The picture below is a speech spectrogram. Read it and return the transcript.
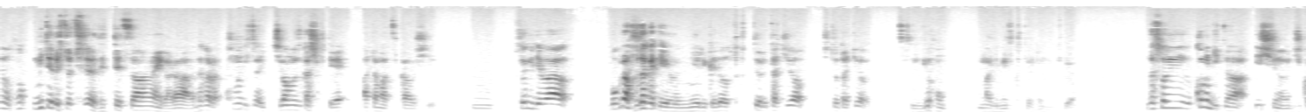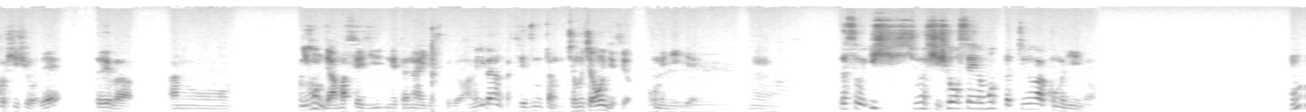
でもほ見てる人としては絶対伝わらないから、だからコメディって一番難しくて頭使うし。うん。そういう意味では、僕らふざけてるように見えるけど、作ってるたちは、人たちは、すんげえ本、真面目に作ってると思うんですよ。でそういうコメディっていうのは一種の自己批評で、例えば、あのー日本であんま政治ネタないですけど、アメリカなんか政治ネタむちゃむちゃ多いんですよ、コメディで。うん。でそういう一種の批評性を持ったっていうのがコメディの。ん？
